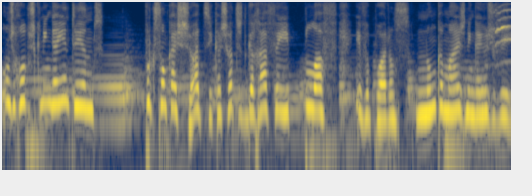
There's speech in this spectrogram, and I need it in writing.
Uns roubos que ninguém entende. Porque são caixotes e caixotes de garrafa e plof, evaporam-se. Nunca mais ninguém os vê.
